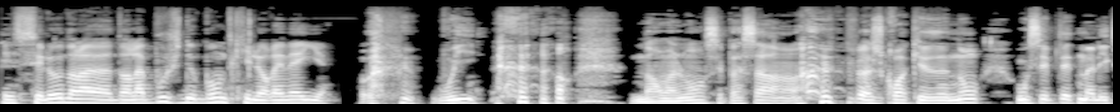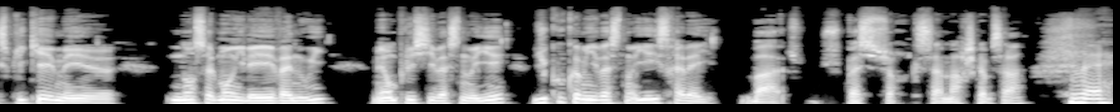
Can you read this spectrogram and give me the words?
et c'est l'eau dans la dans la bouche de Bond qui le réveille. oui. Normalement, c'est pas ça hein. enfin, je crois que non ou c'est peut-être mal expliqué mais euh, non seulement il est évanoui, mais en plus il va se noyer. Du coup, comme il va se noyer, il se réveille. Bah, je, suis pas sûr que ça marche comme ça. Ouais.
